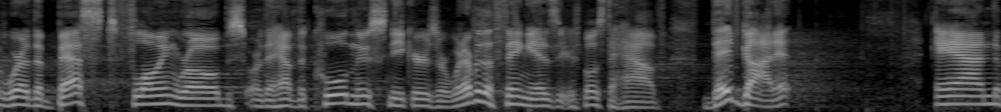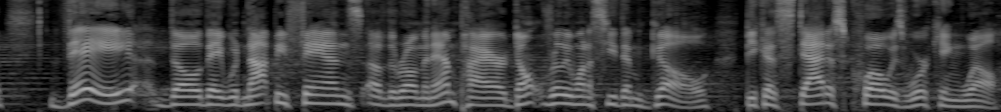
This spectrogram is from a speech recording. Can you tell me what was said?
wear the best flowing robes, or they have the cool new sneakers, or whatever the thing is that you're supposed to have. They've got it. And they, though they would not be fans of the Roman Empire, don't really want to see them go because status quo is working well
